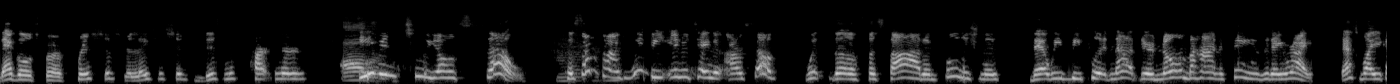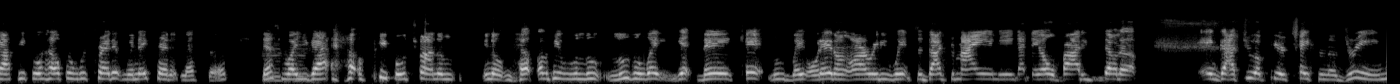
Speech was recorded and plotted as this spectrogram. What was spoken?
That goes for friendships, relationships, business partners, All even to yourself. Because mm-hmm. sometimes we be entertaining ourselves with the facade and foolishness that we be putting out there, knowing behind the scenes it ain't right. That's why you got people helping with credit when they credit messed up. That's mm-hmm. why you mm-hmm. got help people trying to, you know, help other people lo- losing weight. Get they can't lose weight, or they don't already went to Dr. Miami and got their whole body done up, and got you up here chasing a dream,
